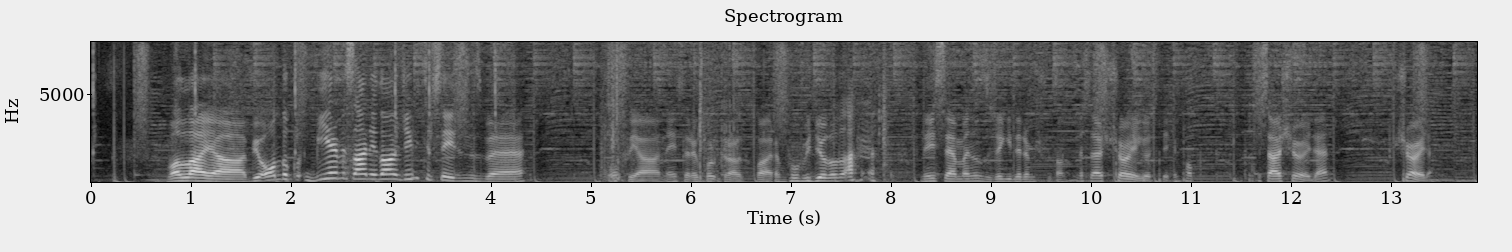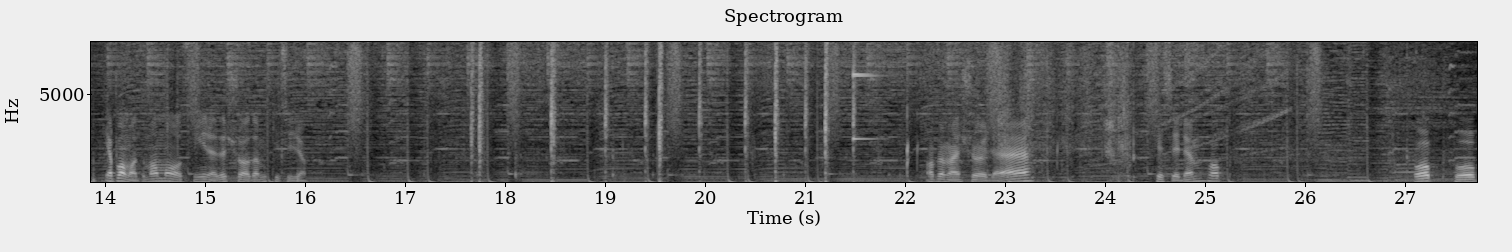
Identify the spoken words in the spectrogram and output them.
Vallahi ya. Bir 19 bir 20 saniye daha önce bitirseydiniz be. Of ya. Neyse rekor kırardık bari. Bu videoda da. Neyse hemen hızlıca giderim şuradan. Mesela şöyle göstereyim. Hop. Mesela şöyle. Şöyle. Yapamadım ama olsun yine de şu adamı keseceğim. Hop hemen şöyle. Keselim. Hop. Hop hop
